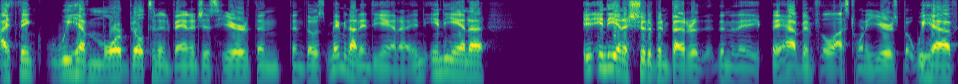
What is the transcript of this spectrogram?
I think we have more built-in advantages here than than those. Maybe not Indiana. In Indiana, Indiana should have been better than they they have been for the last 20 years. But we have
